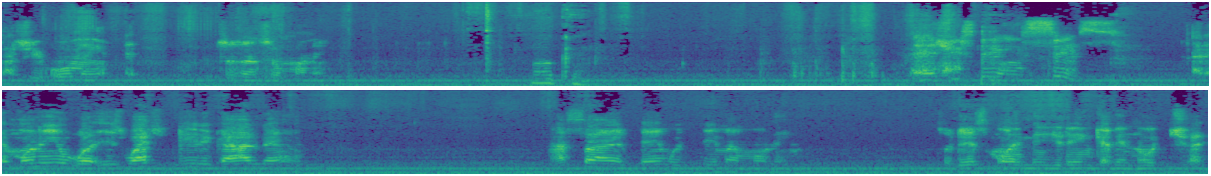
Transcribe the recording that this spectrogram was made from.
That she owe me so and so money. Okay. And she still insists that the money is what she gave the guy there. Hassan and Ben would pay my money. So this money means you didn't get a no check.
